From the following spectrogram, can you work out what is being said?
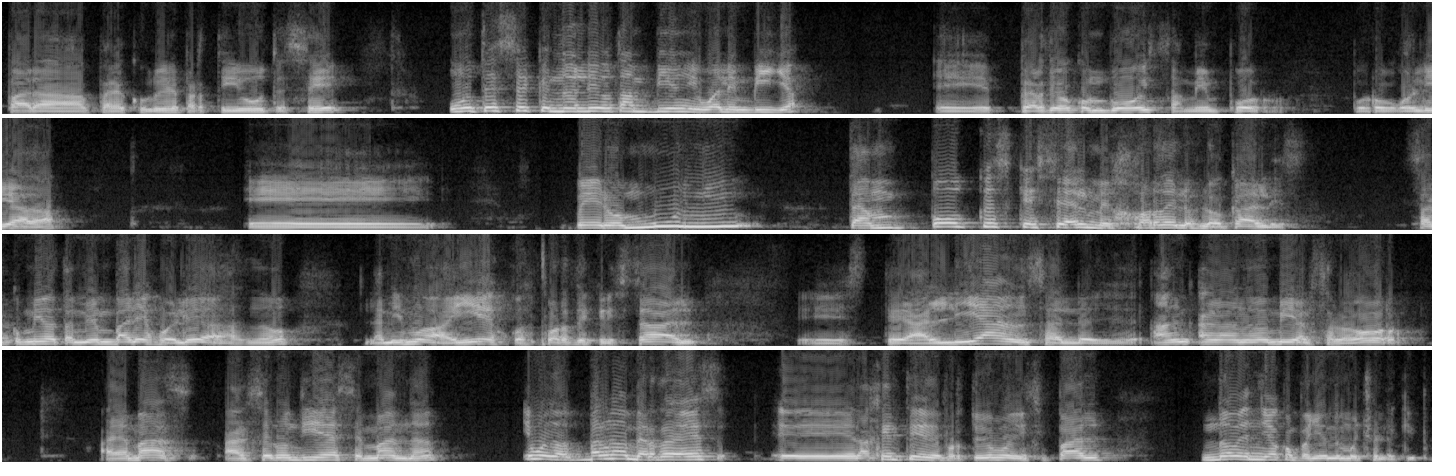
para, para cubrir el partido UTC. UTC que no leo tan bien igual en Villa, eh, perdió con Boys también por, por goleada. Eh, pero Muni tampoco es que sea el mejor de los locales. Se ha comido también varias goleadas, ¿no? La misma Vallejo, Sport de Cristal, este, Alianza, han, ganado en Villa El Salvador. Además, al ser un día de semana, y bueno, valgan verdades, eh, la gente de Deportivo Municipal no venía acompañando mucho el equipo.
